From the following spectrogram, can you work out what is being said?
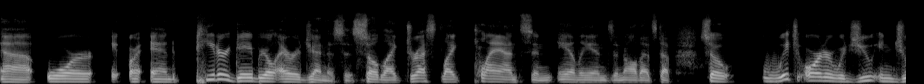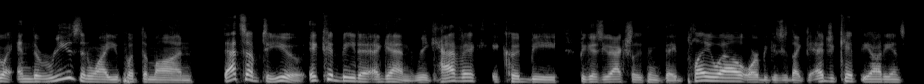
uh, or, or and Peter Gabriel era Genesis. So like dressed like plants and aliens and all that stuff. So which order would you enjoy? And the reason why you put them on, that's up to you. It could be to again wreak havoc. It could be because you actually think they'd play well, or because you'd like to educate the audience.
